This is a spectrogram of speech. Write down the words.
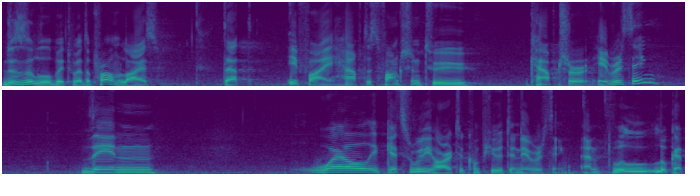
This is a little bit where the problem lies, that if I have this function to capture everything, then well, it gets really hard to compute and everything. And we'll look at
